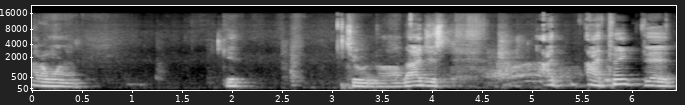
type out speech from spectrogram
I don't want to get too involved. I just, I, I think that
